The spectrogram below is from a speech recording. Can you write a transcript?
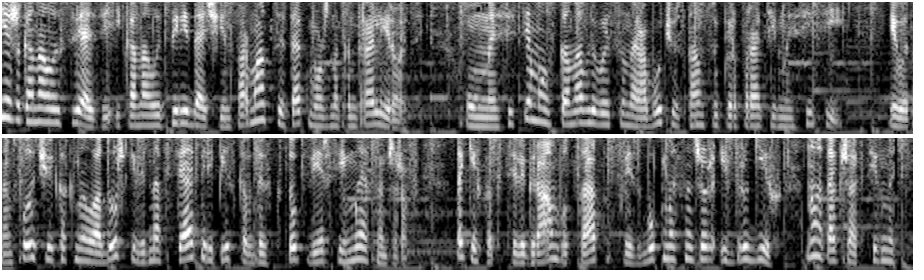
Какие же каналы связи и каналы передачи информации так можно контролировать? Умная система устанавливается на рабочую станцию корпоративной сети. И в этом случае, как на ладошке, видна вся переписка в десктоп-версии мессенджеров, таких как Telegram, WhatsApp, Facebook Messenger и других, ну а также активность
